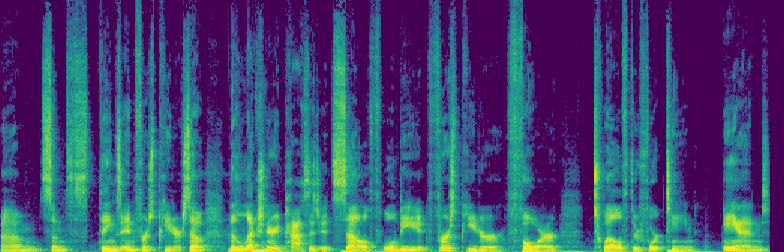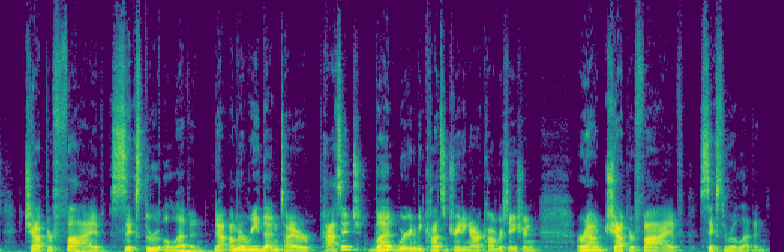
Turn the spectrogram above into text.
um, some things in First Peter. So the lectionary passage itself will be First Peter 4, 12 through 14, and chapter 5, 6 through 11. Now, I'm going to read that entire passage, but we're going to be concentrating our conversation around chapter 5, 6 through 11.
